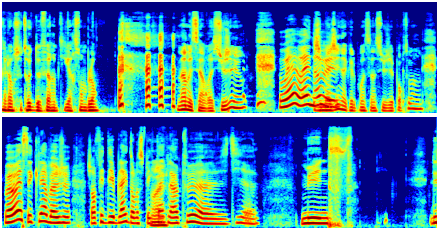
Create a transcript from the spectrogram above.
Et alors ce truc de faire un petit garçon blanc? Non mais c'est un vrai sujet. hein. Ouais, ouais, non. mais- J'imagine à quel point c'est un sujet pour toi. hein. Bah ouais, c'est clair. Bah je, j'en fais des blagues dans le spectacle un peu. euh, je dis, euh, mais une- pff. le,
